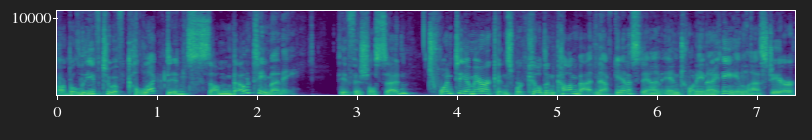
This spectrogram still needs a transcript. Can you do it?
are believed to have collected some bounty money. The official said 20 Americans were killed in combat in Afghanistan in 2019, last year,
